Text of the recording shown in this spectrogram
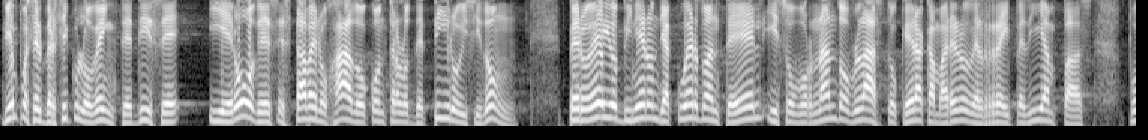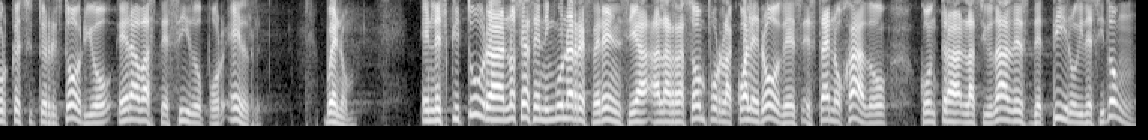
Bien, pues el versículo 20 dice, y Herodes estaba enojado contra los de Tiro y Sidón pero ellos vinieron de acuerdo ante él y sobornando Blasto, que era camarero del rey, pedían paz porque su territorio era abastecido por él. Bueno, en la escritura no se hace ninguna referencia a la razón por la cual Herodes está enojado contra las ciudades de Tiro y de Sidón.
